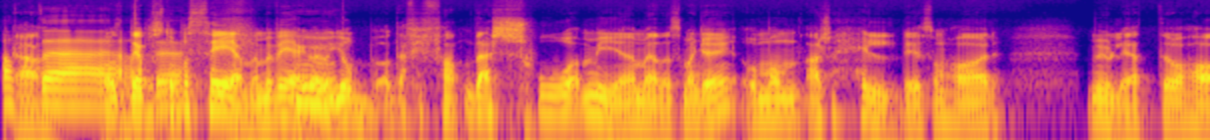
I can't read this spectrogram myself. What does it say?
at Ja. eh, Og det å stå på scene med Vegard Mm. og jobbe og det, Fy faen, det er så mye med det som er gøy, og man er så heldig som har mulighet til å ha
